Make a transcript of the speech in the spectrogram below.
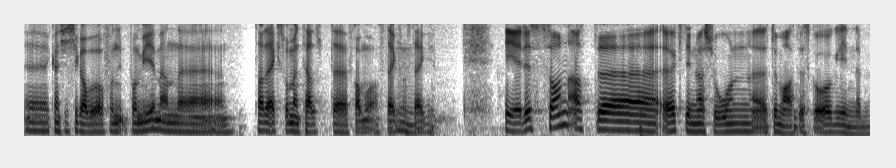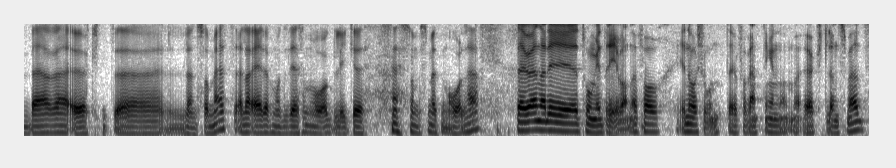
Eh, kanskje ikke grave over for, for, mye, men eh, ta det eksperimentelt eh, framover, steg for mm. steg. Er det sånn at uh, økt innovasjon automatisk òg innebærer økt uh, lønnsomhet, eller er det på en måte det som òg ligger som, som, et mål her? Det er jo en av de tunge driverne for innovasjon. Det er forventningen om økt lønnsomhet.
